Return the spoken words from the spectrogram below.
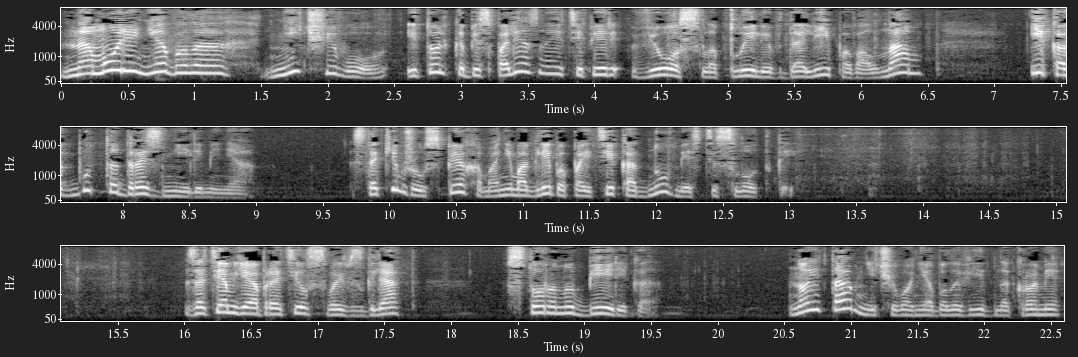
На море не было ничего, и только бесполезные теперь весла плыли вдали по волнам и как будто дразнили меня. С таким же успехом они могли бы пойти ко дну вместе с лодкой. Затем я обратил свой взгляд в сторону берега, но и там ничего не было видно, кроме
